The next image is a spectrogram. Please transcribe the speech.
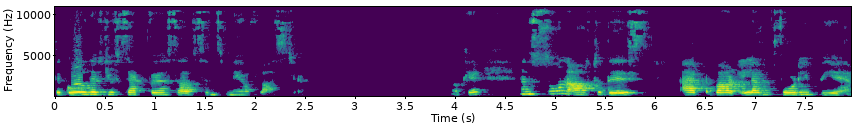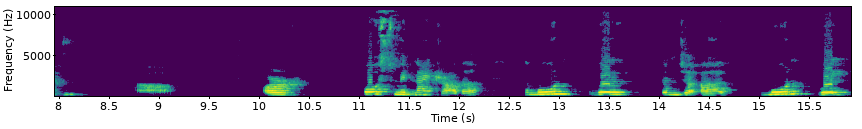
The goal that you've set for yourself since May of last year. Okay, and soon after this, at about 11:40 p.m. Uh, or post midnight rather, the moon will conju- uh, moon will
